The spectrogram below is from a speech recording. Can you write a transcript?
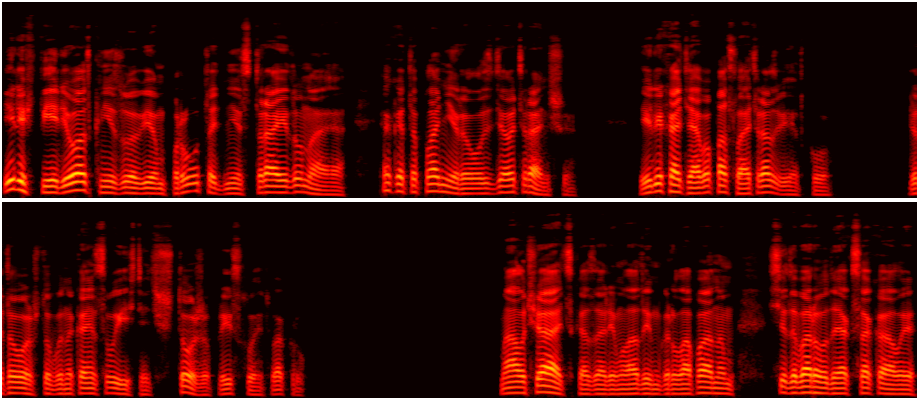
или вперед к низовьям прута, Днестра и Дуная, как это планировалось сделать раньше, или хотя бы послать разведку, для того, чтобы наконец выяснить, что же происходит вокруг. «Молчать!» — сказали молодым горлопанам седобородые аксакалы.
